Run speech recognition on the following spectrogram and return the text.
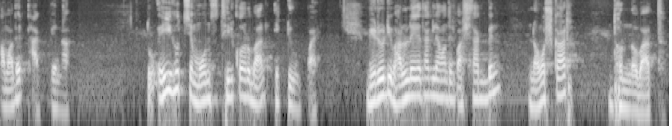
আমাদের থাকবে না। তো এই হচ্ছে মন স্থির করবার একটি উপায়। ভিডিওটি ভালো লেগে থাকলে আমাদের পাশে থাকবেন। নমস্কার, ধন্যবাদ।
